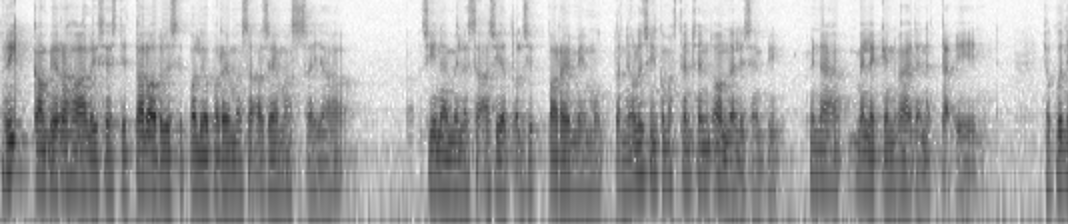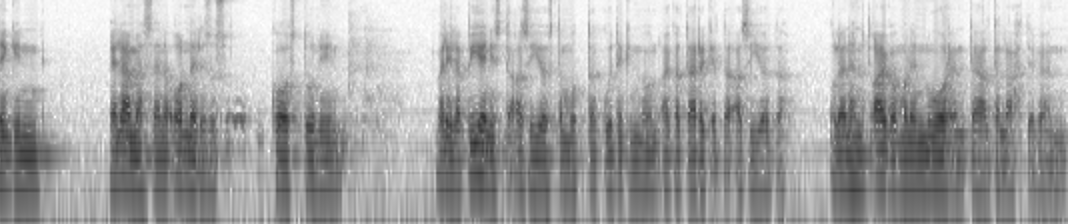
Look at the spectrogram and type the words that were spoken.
rikkaampi rahallisesti, taloudellisesti paljon paremmassa asemassa ja siinä mielessä asiat olisi paremmin, mutta niin olisinko mä sen onnellisempi? Minä melkein väitän, että en. Ja kuitenkin elämässä onnellisuus koostuu niin välillä pienistä asioista, mutta kuitenkin ne on aika tärkeitä asioita. Olen nähnyt aika monen nuoren täältä lähtevän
